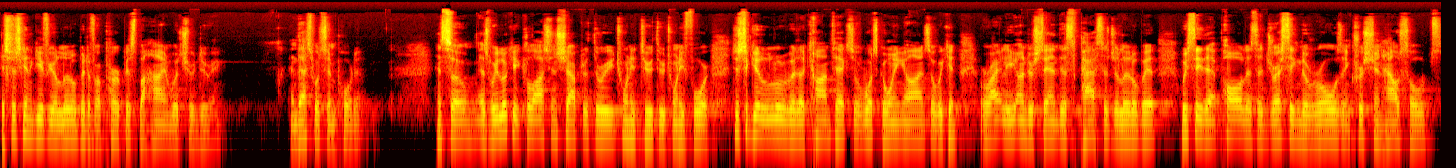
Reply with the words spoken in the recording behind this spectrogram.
It's just going to give you a little bit of a purpose behind what you're doing. And that's what's important. And so, as we look at Colossians chapter 3, 22 through 24, just to get a little bit of context of what's going on so we can rightly understand this passage a little bit, we see that Paul is addressing the roles in Christian households.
